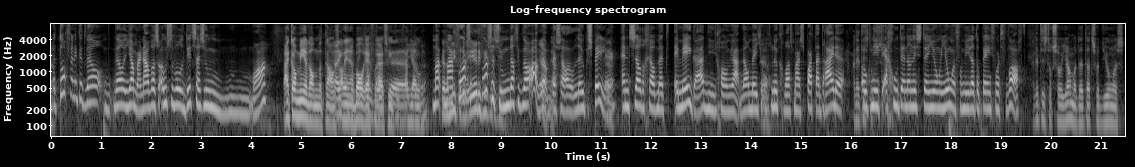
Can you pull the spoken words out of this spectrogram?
Maar toch vind ik het wel, wel jammer. Nou was Oosterwolde dit seizoen... mwah. Hij kan meer dan eh, trouwens alleen een bal recht vooruit schieten. eh, Gaat niet jammer. Maar, maar voor, voor seizoen dacht ik wel, oh, wel best wel een leuke speler. Ja. En hetzelfde geldt met Emega, die gewoon ja, wel een beetje Ja. ongelukkig was. Maar Sparta draaide dat is ook niet zo- echt goed. En dan is het een jonge jongen van wie dat opeens wordt verwacht. Maar het is toch zo jammer dat dat soort jongens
